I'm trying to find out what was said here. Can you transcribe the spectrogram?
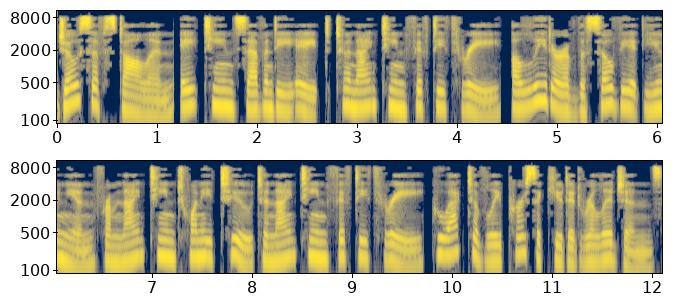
Joseph Stalin (1878–1953), a leader of the Soviet Union from 1922 to 1953, who actively persecuted religions.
